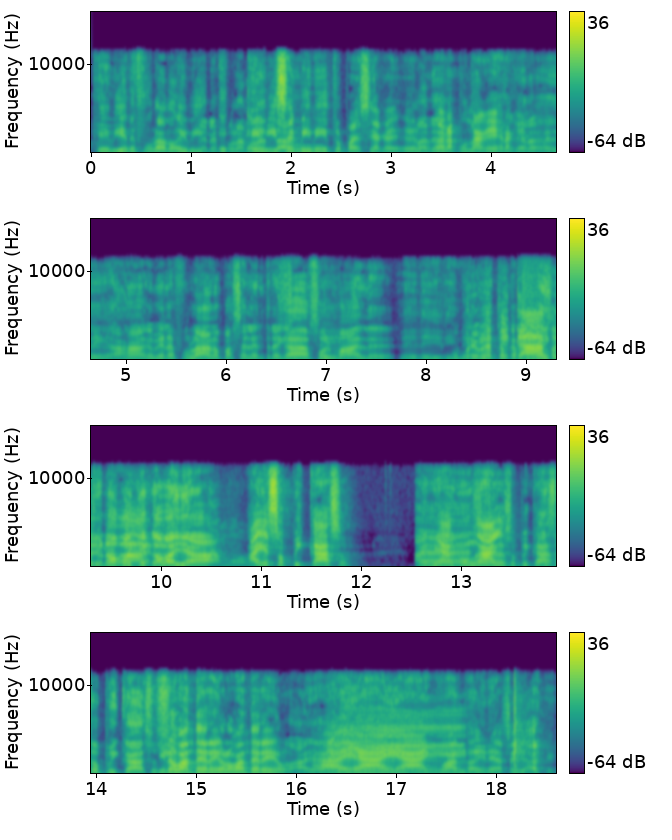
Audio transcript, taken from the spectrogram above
Que viene fulano, el, vi- Viene el- fulano el de viceministro, parecía que era, Vale. era por una guerra que Era, eh, venía. Ajá, que viene fulano para hacer la entrega Sí, formal de... De- de- de Un primer que Picasso, Cualquier- una no, cualquier caballá. Vamos. Ay, esos Picasso. Venían Ay, con eso- algo esos Picasso. Esos Picasso, Y sí. los bandereos, los bandereos. Ay, Ay, ay, ay, ay, cuánto dinero, señores.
